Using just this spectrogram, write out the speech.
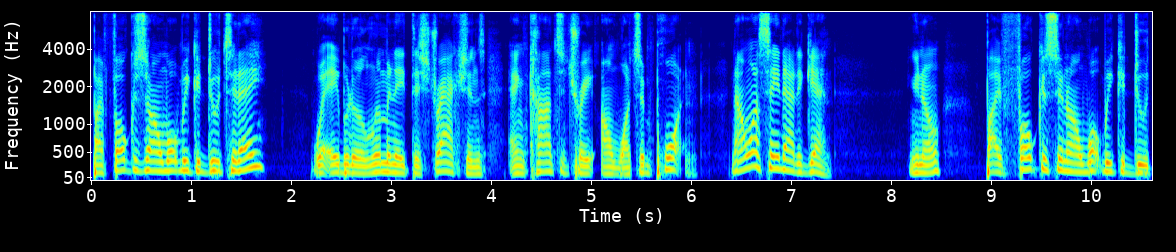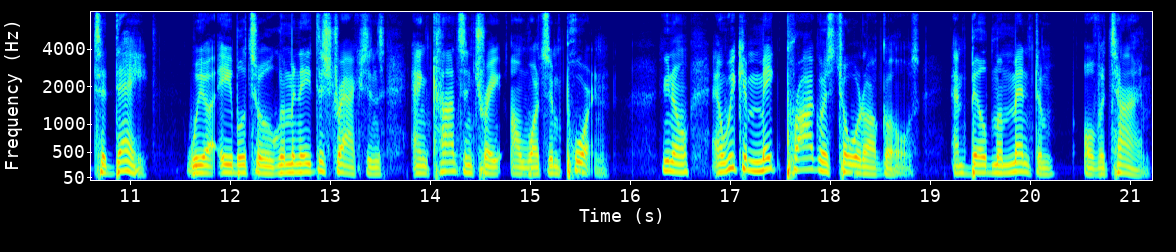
by focusing on what we could do today, we're able to eliminate distractions and concentrate on what's important. Now, I want to say that again. You know, by focusing on what we could do today, we are able to eliminate distractions and concentrate on what's important. You know, and we can make progress toward our goals and build momentum over time.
